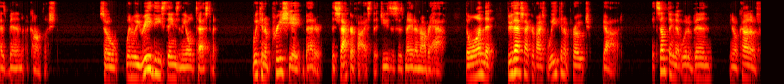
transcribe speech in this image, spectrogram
has been accomplished. So when we read these things in the Old Testament, we can appreciate better the sacrifice that Jesus has made on our behalf. The one that through that sacrifice we can approach God. It's something that would have been, you know, kind of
